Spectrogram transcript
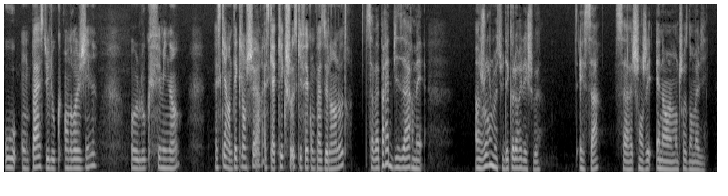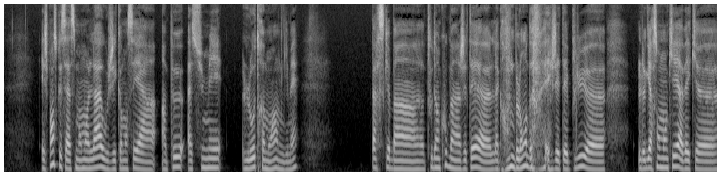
où on passe du look androgyne au look féminin? Est-ce qu'il y a un déclencheur? Est-ce qu'il y a quelque chose qui fait qu'on passe de l'un à l'autre? Ça va paraître bizarre, mais un jour, je me suis décoloré les cheveux. Et ça, ça a changé énormément de choses dans ma vie. Et je pense que c'est à ce moment-là où j'ai commencé à un peu assumer l'autre moi, entre guillemets. parce que ben tout d'un coup ben j'étais euh, la grande blonde et j'étais plus euh, le garçon manqué avec euh,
